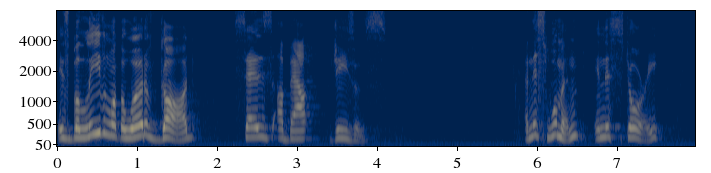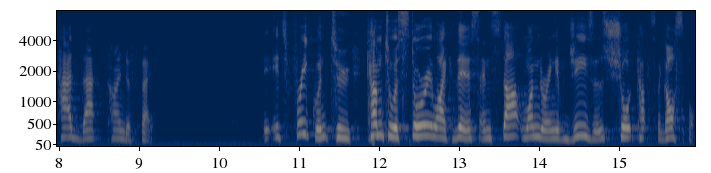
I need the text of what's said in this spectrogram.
is believing what the Word of God says about Jesus. And this woman in this story had that kind of faith. It's frequent to come to a story like this and start wondering if Jesus shortcuts the gospel.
